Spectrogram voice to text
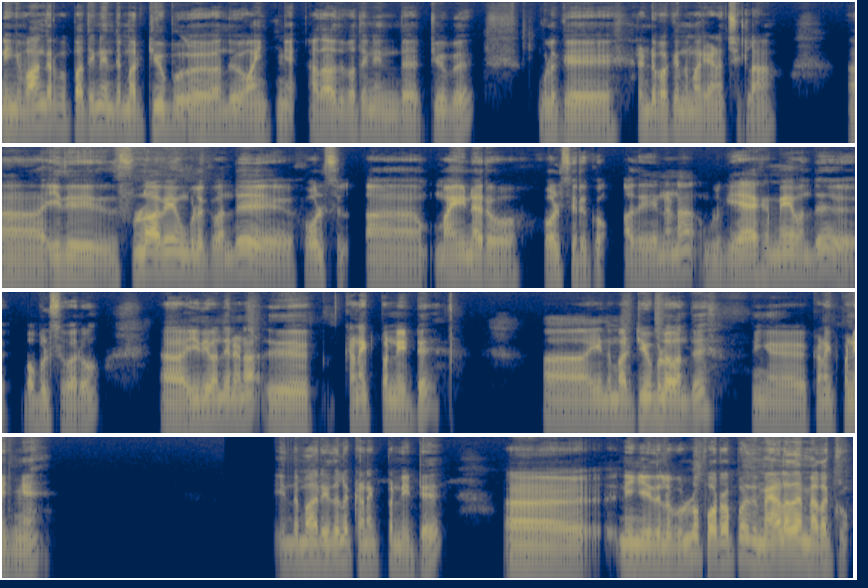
நீங்கள் வாங்குறப்ப பார்த்தீங்கன்னா இந்த மாதிரி டியூப் வந்து வாங்கிக்கோங்க. அதாவது பார்த்திங்கன்னா இந்த டியூபு உங்களுக்கு ரெண்டு பக்கம் இந்த மாதிரி இணைச்சிக்கலாம். இது ஃபுல்லாகவே உங்களுக்கு வந்து ஹோல்ஸ் மைனர் ஹோல்ஸ் இருக்கும். அது என்னென்னா உங்களுக்கு ஏகமே வந்து பபுள்ஸ் வரும். இது வந்து என்னென்னா இது கனெக்ட் பண்ணிவிட்டு இந்த மாதிரி டியூப்பில் வந்து நீங்கள் கனெக்ட் பண்ணிக்கங்க. இந்த மாதிரி இதில் கனெக்ட் பண்ணிவிட்டு நீங்கள் இதில் உள்ளே போடுறப்போ இது மேலே தான் மிதக்கும்.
